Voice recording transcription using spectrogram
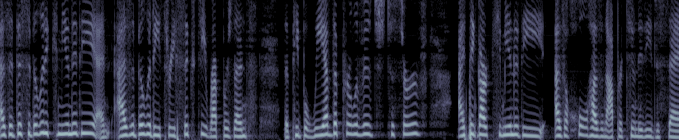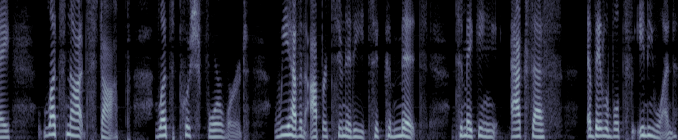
as a disability community and as Ability 360 represents the people we have the privilege to serve, I think our community as a whole has an opportunity to say, let's not stop, let's push forward. We have an opportunity to commit to making access available to anyone,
